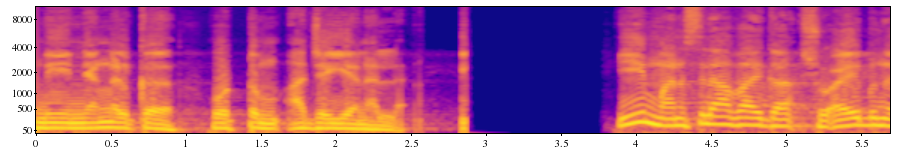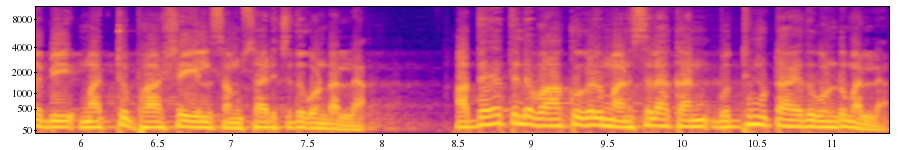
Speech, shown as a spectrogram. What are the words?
നീ ഞങ്ങൾക്ക് ഒട്ടും അജയ്യനല്ല. ഈ മനസ്സിലാവായക ഷുഐബ് നബി മറ്റു ഭാഷയിൽ സംസാരിച്ചതുകൊണ്ടല്ല അദ്ദേഹത്തിന്റെ വാക്കുകൾ മനസ്സിലാക്കാൻ ബുദ്ധിമുട്ടായതുകൊണ്ടുമല്ല.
